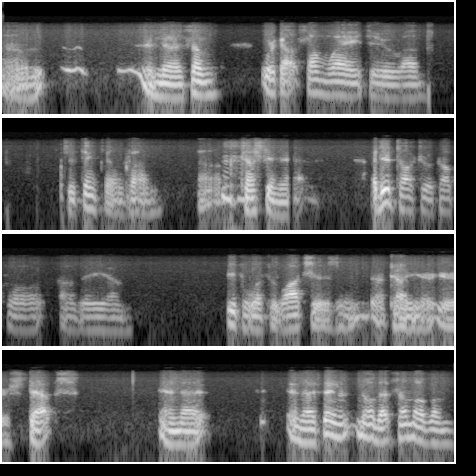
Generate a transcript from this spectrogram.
Um, and uh, some work out some way to um, to think of um, uh, mm-hmm. testing that. I did talk to a couple of the um, people with the watches and uh, tell you your, your steps, and uh, and I think know that some of them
